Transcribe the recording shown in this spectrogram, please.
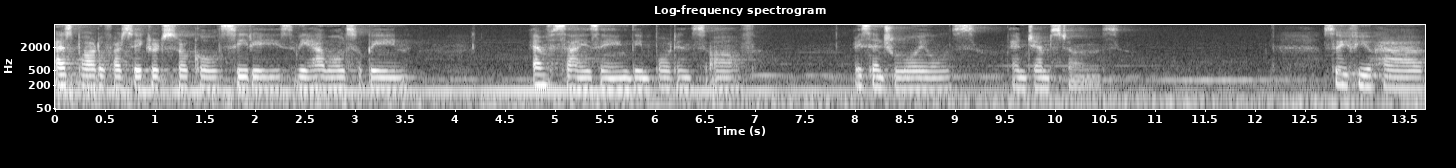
As part of our Sacred Circle series, we have also been emphasizing the importance of essential oils and gemstones. So if you have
